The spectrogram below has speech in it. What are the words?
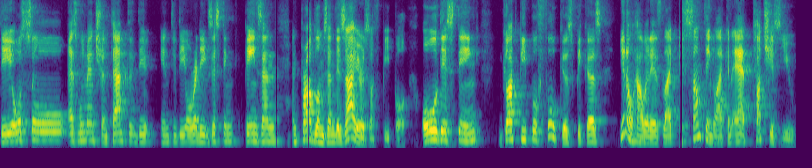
they also as we mentioned tapped the, into the already existing pains and, and problems and desires of people. All this thing got people focused because you know how it is like if something like an ad touches you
